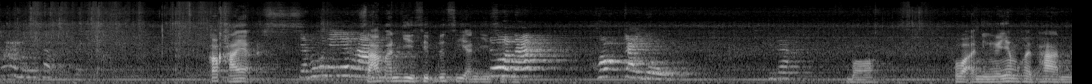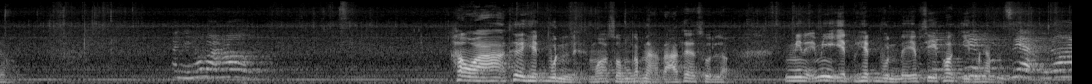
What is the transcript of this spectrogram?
ถ้าเราไม่ได้ทก็ขายอะำเดี๋ยวพรุ่งนี้จะทำสามอันยี่สิบหรือสี่อันยี่โดสิบนัทบอเพราะว่าอันนี้ก็ยังไม่ค่อยผ่านเดียวอั นนี้เขาว่าเขาเฮาว่าเธอเฮ็ดบุญเลยเหมาะสมกับหน้าตาเธอสุดแล้วมีไหนมีเอ็ดเฮ็ดบุญใน FC พ่อกินครับเสียบเลยว่า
